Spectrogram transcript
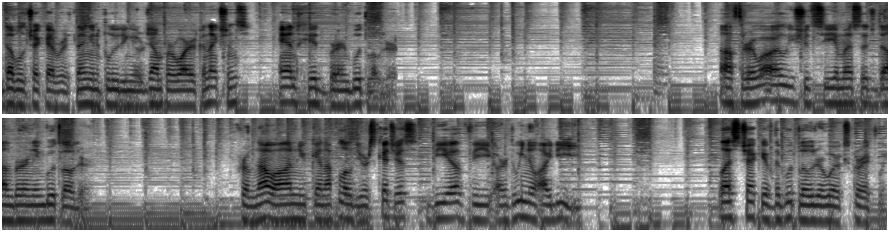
Double check everything including your jumper wire connections and hit burn bootloader. After a while you should see a message done burning bootloader. From now on you can upload your sketches via the Arduino IDE. Let's check if the bootloader works correctly.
